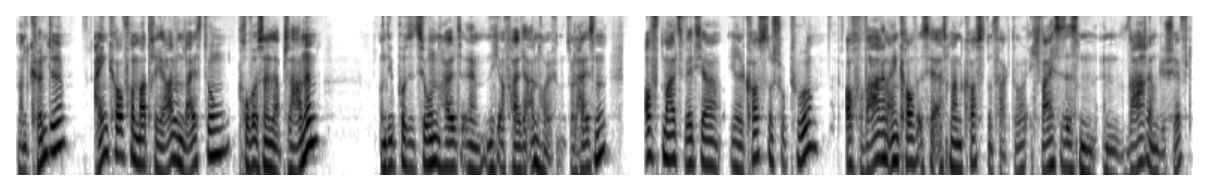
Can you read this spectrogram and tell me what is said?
man könnte Einkauf von Material und Leistungen professioneller planen und die Position halt äh, nicht auf Halde anhäufen. Soll heißen, oftmals wird ja ihre Kostenstruktur, auch Wareneinkauf ist ja erstmal ein Kostenfaktor. Ich weiß, es ist ein, ein Warengeschäft.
